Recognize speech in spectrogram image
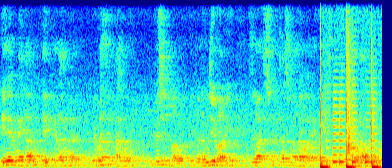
हे मैदान हे क्रीडांगण व्यवस्थित व्हावं विकसित व्हावं इथं रंजी व्हावी स्पर्धा व्हावी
